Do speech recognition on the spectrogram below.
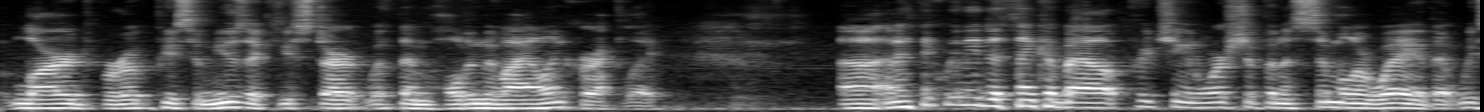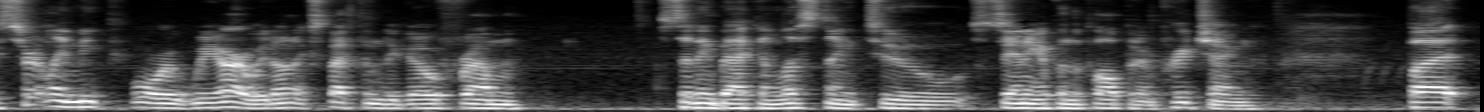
large baroque piece of music. You start with them holding the violin correctly. Uh, and I think we need to think about preaching and worship in a similar way. That we certainly meet people where we are. We don't expect them to go from sitting back and listening to standing up in the pulpit and preaching, but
